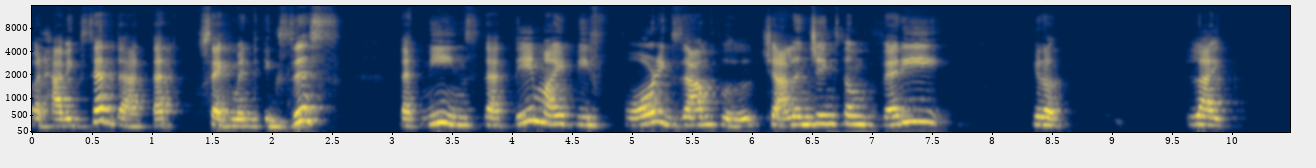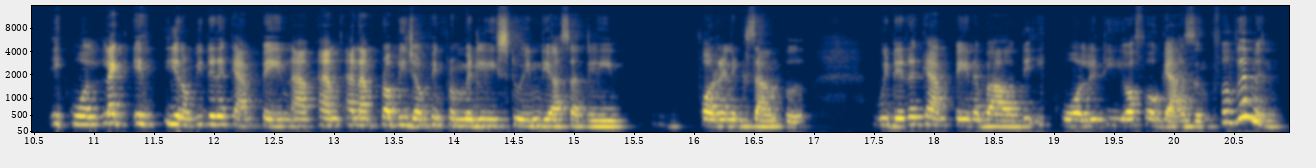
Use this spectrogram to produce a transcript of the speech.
But having said that, that segment exists. That means that they might be, for example, challenging some very, you know, like equal, like if, you know, we did a campaign, and I'm probably jumping from Middle East to India suddenly for an example. We did a campaign about the equality of orgasm for women.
